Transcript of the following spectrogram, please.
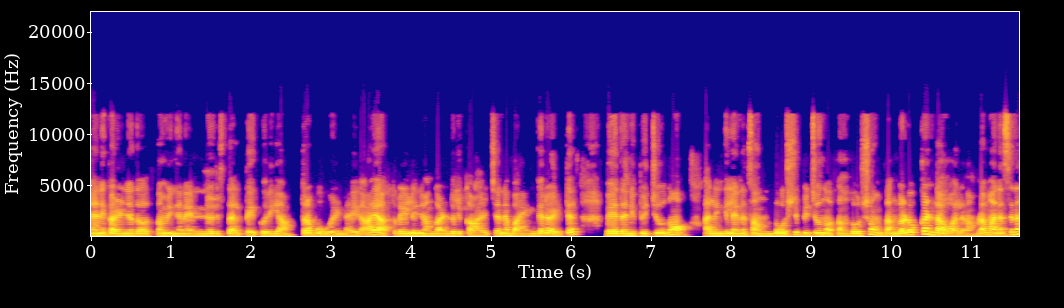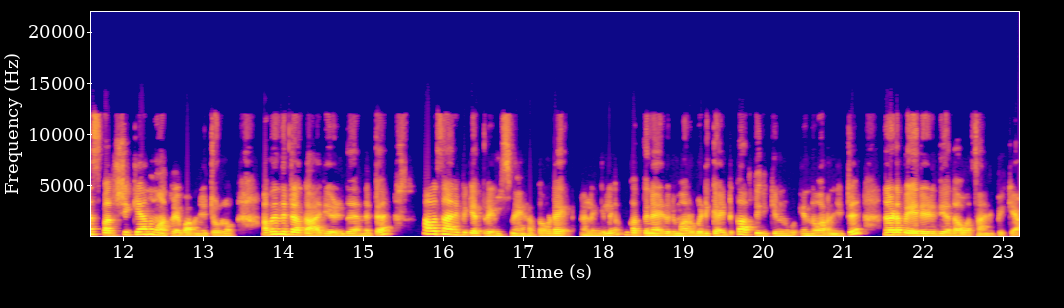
ഞാൻ കഴിഞ്ഞ ദിവസം ഇങ്ങനെ എന്നൊരു സ്ഥലത്തേക്ക് ഒരു യാത്ര പോവുകയുണ്ടായി. ആ യാത്രയിൽ ഞാൻ കണ്ടൊരു കാഴ്ച എന്നെ ഭയങ്കരമായിട്ട് വേദനിപ്പിച്ചു എന്നോ അല്ലെങ്കിൽ എന്നെ സന്തോഷിപ്പിച്ചു എന്നോ സന്തോഷവും സങ്കടവും ഒക്കെ ഉണ്ടാവുമല്ലോ. നമ്മളെ മനസ്സിനെ സ്പർശിക്കുക എന്ന് മാത്രമേ പറഞ്ഞിട്ടുള്ളൂ. അപ്പൊ എന്നിട്ട് ആ കാര്യം എഴുതുക. എന്നിട്ട് അവസാനിപ്പിക്കുക എത്രയും സ്നേഹത്തോടെ. അല്ലെങ്കിൽ കത്തിനായിട്ട് ഒരു മറുപടിക്കായിട്ട് കാത്തിരിക്കുന്നു എന്ന് പറഞ്ഞിട്ട് നിങ്ങളുടെ പേരെഴുതി അത് അവസാനിപ്പിക്കുക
